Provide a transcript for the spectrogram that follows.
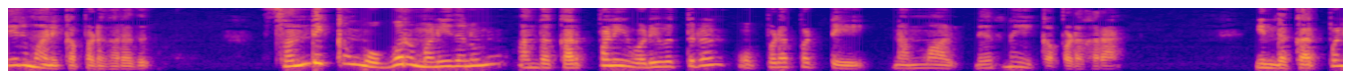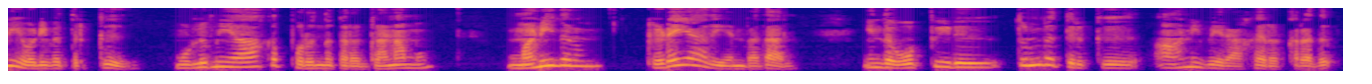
தீர்மானிக்கப்படுகிறது. சந்திக்கும் ஒவ்வொரு மனிதனும் அந்த கற்பனை வடிவத்துடன் ஒப்பிடப்பட்டே நம்மால் நிர்ணயிக்கப்படுகிறான். இந்த கற்பனை வடிவத்திற்கு முழுமையாக பொருந்துகிற கணமும் மனிதனும் கிடையாது என்பதால் இந்த ஒப்பீடு துன்பத்திற்கு ஆணிவேராக இருக்கிறது.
